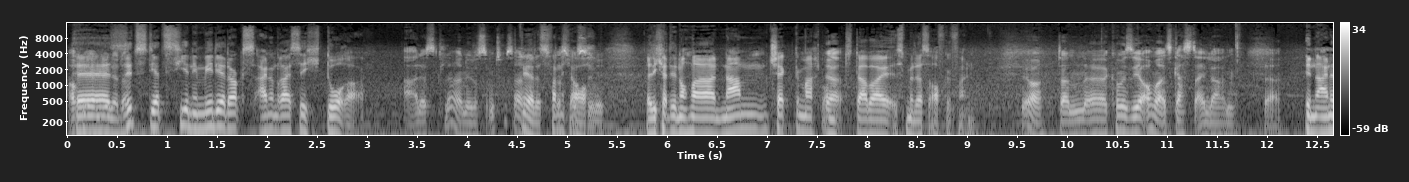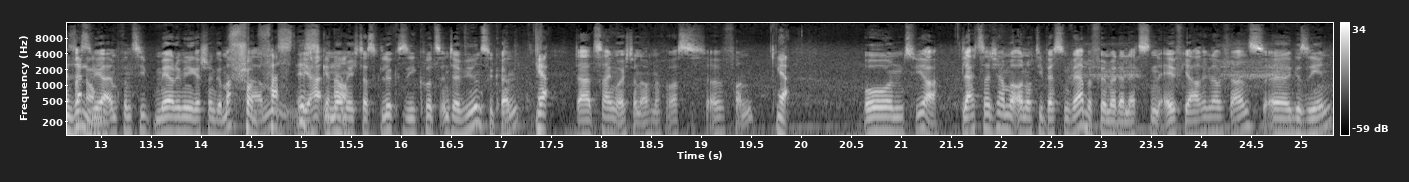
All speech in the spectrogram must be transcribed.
Auch Äh, sitzt jetzt hier in dem Mediadocs 31 Dora. Alles klar, nee, das ist interessant. Ja, das fand ich wusste auch. nicht. Weil ich hatte nochmal einen Namencheck gemacht und Ja. dabei ist mir das aufgefallen. Ja, dann äh, können wir sie ja auch mal als Gast einladen. Ja. In eine Was Sendung. wir ja im Prinzip mehr oder weniger schon gemacht Schon haben. fast wir ist, hatten genau. nämlich das Glück, sie kurz interviewen zu können. Ja, Da zeigen wir euch dann auch noch was äh, von. ja. Und ja, gleichzeitig haben wir auch noch die besten Werbefilme der letzten elf Jahre, glaube ich, waren es, äh, gesehen.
